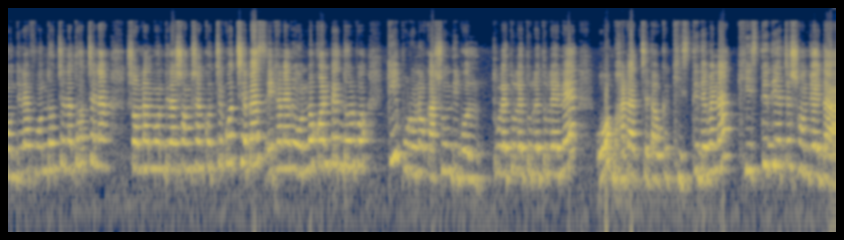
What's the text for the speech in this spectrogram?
মন্দিরা ফোন ধরছে না ধরছে না। সোমনাথ মন্দিরা সংসার করছে করছে, ব্যাস, এখানে আমি অন্য কন্টেন্ট ধরবো। কি পুরোনো কাসুন্দি বল তুলে তুলে তুলে তুলে এনে ও ভাটাচ্ছে, তা ওকে খিস্তি দেবে না? খিস্তি দিয়েছে সঞ্জয় দা।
